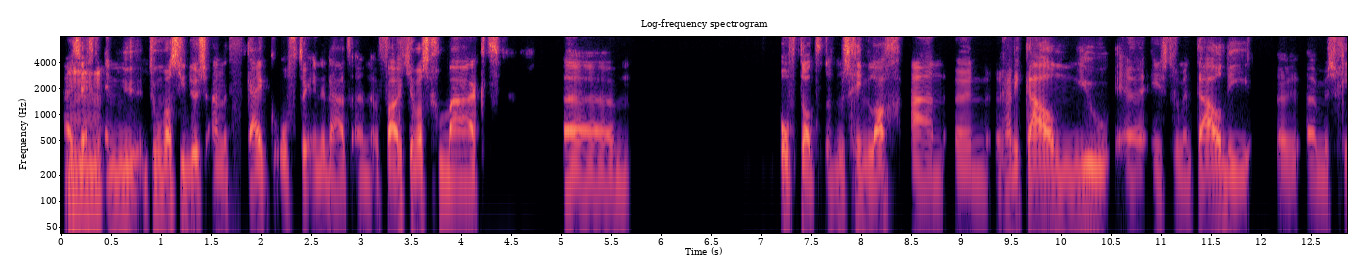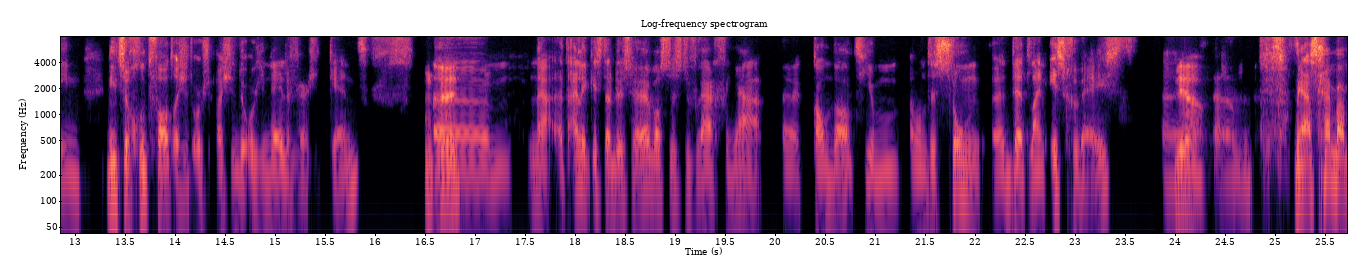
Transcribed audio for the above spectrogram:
hij Mhm. zegt, en nu, toen was hij dus aan het kijken of er inderdaad een, een foutje was gemaakt. Ehm, of dat het misschien lag aan een radicaal nieuw eh, instrumentaal die eh, eh, misschien niet zo goed valt als je, het, als je de originele versie kent. Ehm, nou, ja, uiteindelijk is daar dus, hè, was dus de vraag van ja, kan dat? Je, want de song deadline is geweest. Ja. ehm, maar ja, schijnbaar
